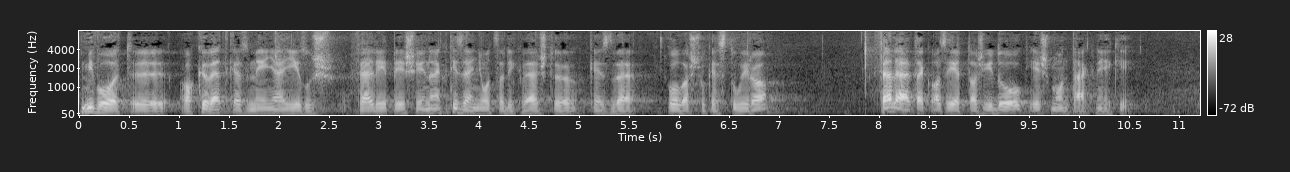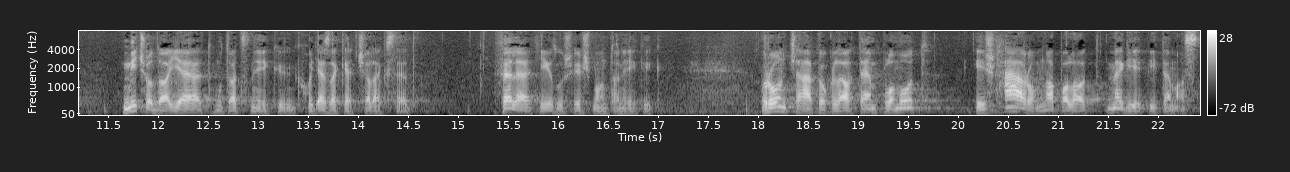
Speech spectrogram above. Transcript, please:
Mi volt a következménye Jézus fellépésének? 18. verstől kezdve olvassuk ezt újra. Feleltek azért a zsidók, és mondták néki. Micsoda jelt mutatsz nékünk, hogy ezeket cselekszed? Felelt Jézus, és mondta nékik. Roncsátok le a templomot, és három nap alatt megépítem azt.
